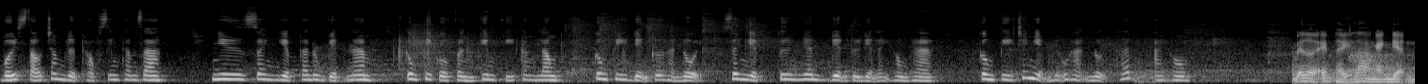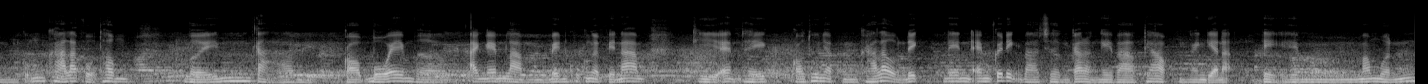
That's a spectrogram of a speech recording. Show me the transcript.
với 600 lượt học sinh tham gia, như Doanh nghiệp Canon Việt Nam, Công ty Cổ phần Kim khí Thăng Long, Công ty Điện cơ Hà Nội, Doanh nghiệp tư nhân Điện tử Điện lạnh Hồng Hà, Công ty trách nhiệm hữu hạn nội thất iHome. Bây giờ em thấy là ngành điện cũng khá là phổ thông với cả có bố em và anh em làm bên khu công nghiệp phía Nam thì em thấy có thu nhập khá là ổn định nên em quyết định vào trường cao đẳng nghề và theo học ngành điện ạ để mong muốn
